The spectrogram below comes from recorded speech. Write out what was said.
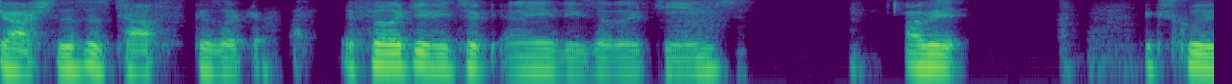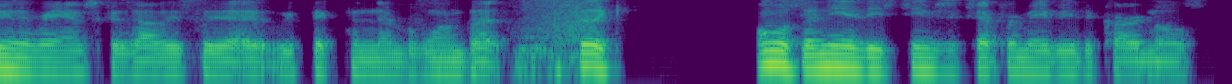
Gosh, this is tough because like I feel like if you took any of these other teams, I mean, excluding the Rams because obviously uh, we picked the number one, but I feel like almost any of these teams except for maybe the Cardinals.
